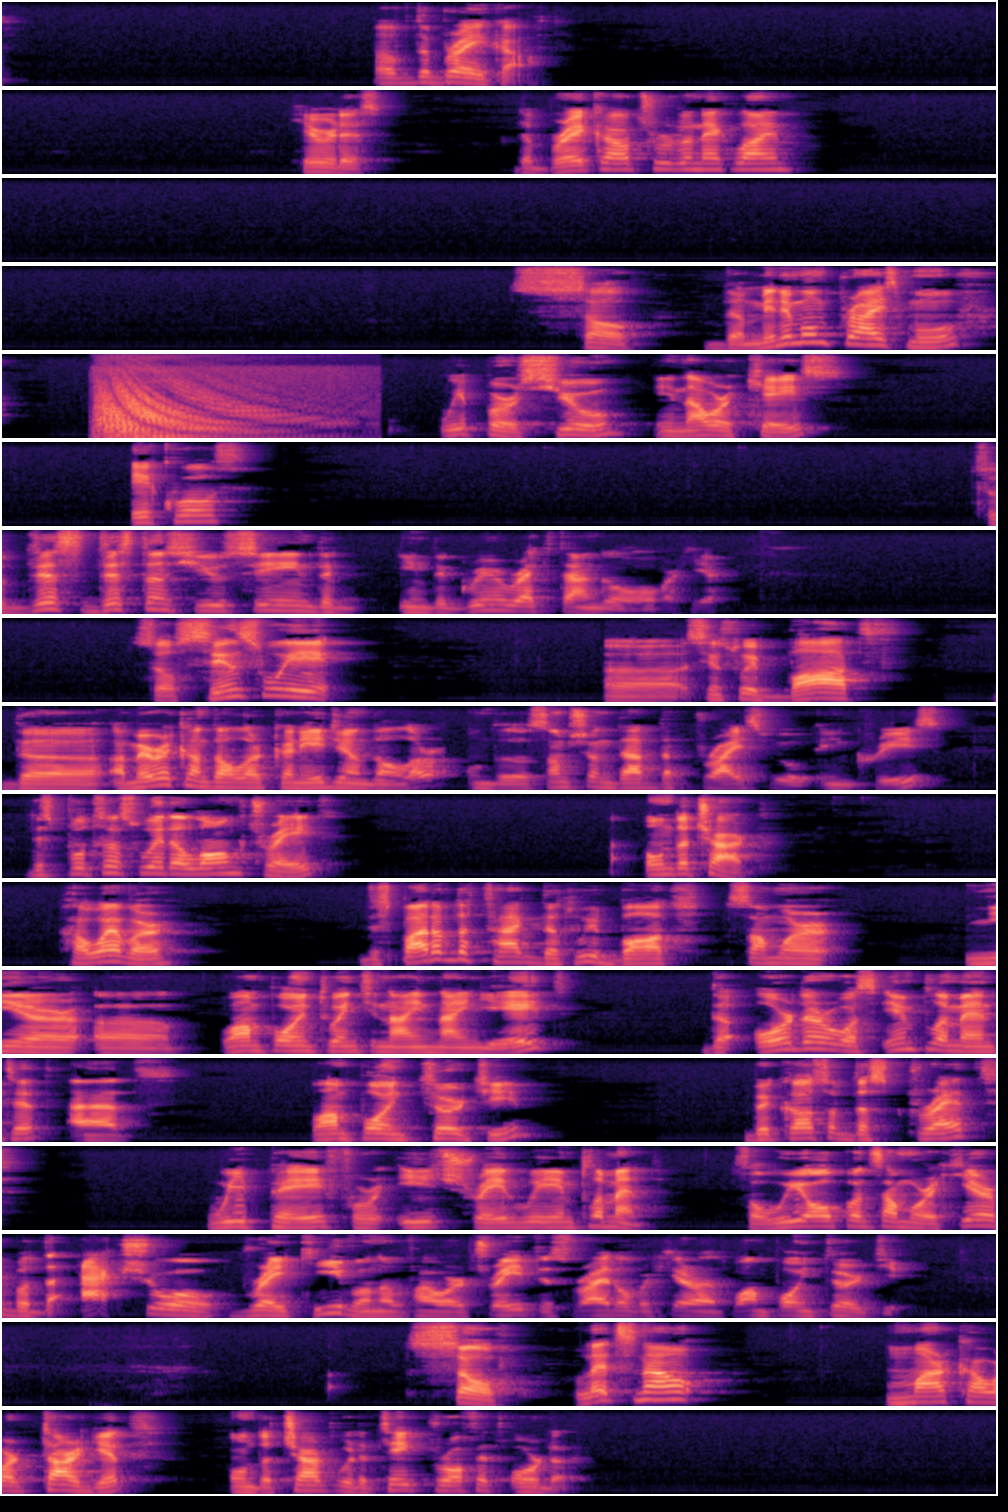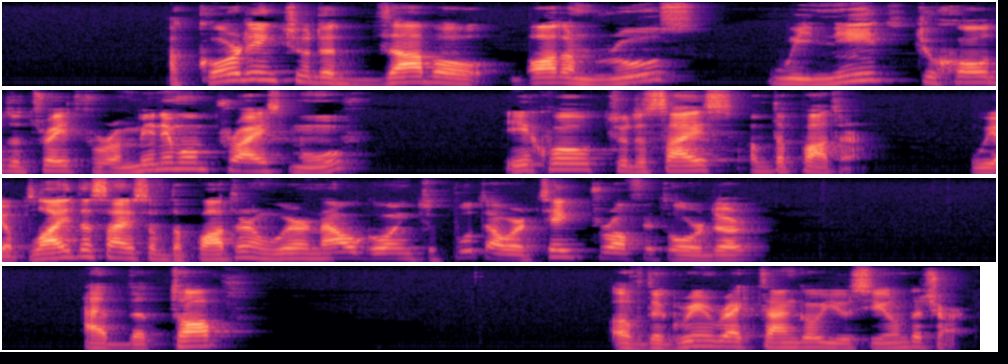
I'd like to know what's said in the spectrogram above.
of the breakout. Here it is. The breakout through the neckline. So the minimum price move we pursue in our case equals to this distance you see in the in the green rectangle over here. So since we uh, since we bought the American dollar Canadian dollar on the assumption that the price will increase, this puts us with a long trade on the chart. However, despite of the fact that we bought somewhere near uh, 1.2998, the order was implemented at 1.30 because of the spread we pay for each trade we implement. So we open somewhere here, but the actual break even of our trade is right over here at 1.30. So let's now mark our target on the chart with a take profit order. According to the double bottom rules, we need to hold the trade for a minimum price move equal to the size of the pattern. We apply the size of the pattern. We're now going to put our take profit order at the top of the green rectangle you see on the chart.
